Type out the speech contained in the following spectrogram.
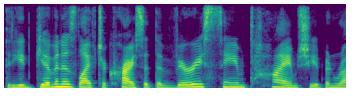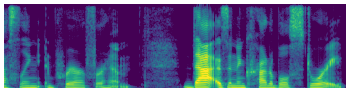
that he had given his life to Christ at the very same time she had been wrestling in prayer for him. That is an incredible story.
